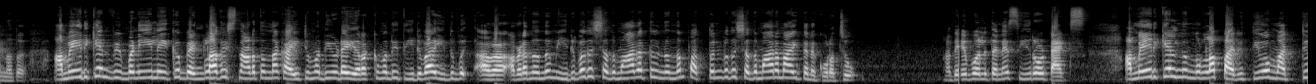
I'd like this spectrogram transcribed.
എന്നത്. അമേരിക്കൻ വിപണിയിലേക്ക് ബംഗ്ലാദേശ് നടത്തുന്ന കയറ്റുമതിയുടെ ഇറക്കുമതി തീരുവ ഇത് അവിടെ നിന്നും ഇരുപത് ശതമാനത്തിൽ നിന്നും പത്തൊൻപത് ശതമാനമായി തന്നെ കുറച്ചു. അതേപോലെ തന്നെ സീറോ ടാക്സ്. അമേരിക്കയിൽ നിന്നുള്ള പരുത്തിയോ മറ്റ്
